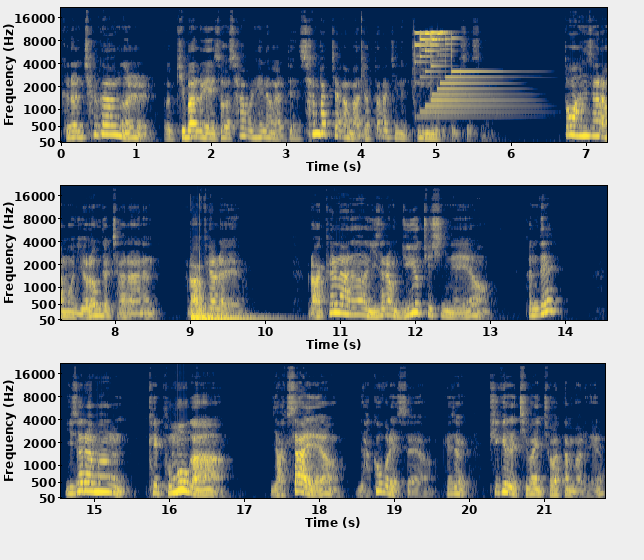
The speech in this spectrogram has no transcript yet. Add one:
그런 철강을 기반으로 해서 사업을 해나갈 때 삼박자가 맞아 떨어지는 두 인물이 더 있었어요. 또 한 사람은 여러분들 잘 아는 락펠러예요. 락펠러는 이 사람은 뉴욕 출신이에요. 근데 이 사람은 그 부모가 약사예요. 약국을 했어요. 그래서 비교적 집안이 좋았단 말이에요.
